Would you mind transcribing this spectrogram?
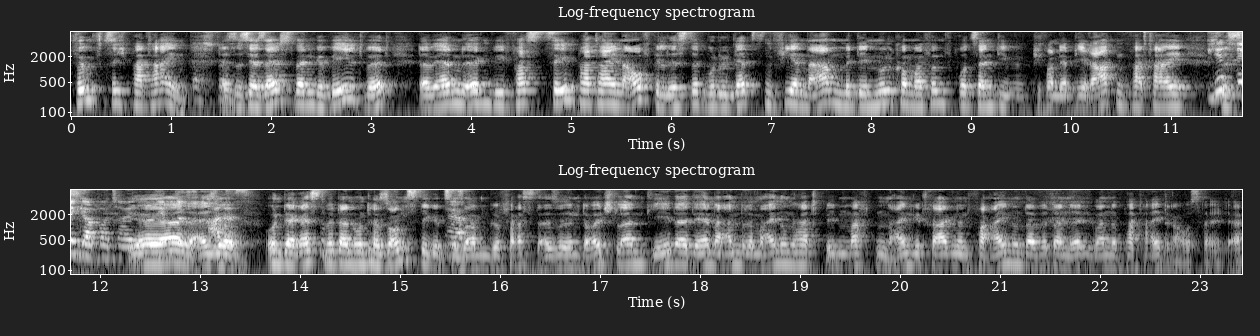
50 Parteien. Es ist ja selbst, wenn gewählt wird, da werden irgendwie fast zehn Parteien aufgelistet, wo du die letzten vier Namen mit den 0,5 Prozent, die von der Piratenpartei. Biertrinkerpartei. Ja, ja, also, alles. und der Rest wird dann unter Sonstige zusammengefasst. Also in Deutschland, jeder, der eine andere Meinung hat, macht einen eingetragenen Verein und da wird dann irgendwann eine Partei draus halt. Ja.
